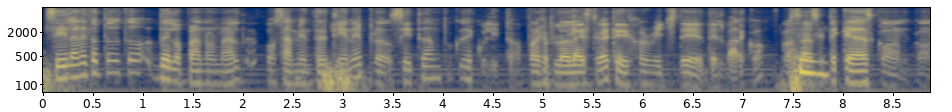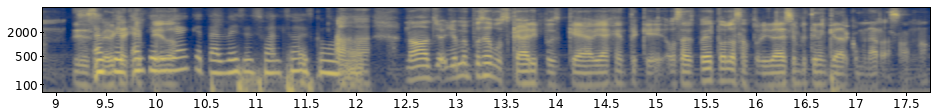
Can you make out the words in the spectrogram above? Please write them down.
Sí, la neta, todo esto de lo paranormal, o sea, me entretiene, pero sí te da un poco de culito. Por ejemplo, la historia que dijo Rich del barco, o sea, si te quedas con... con dices, aunque, aunque digan que tal vez es falso, es como... No, yo, yo me puse a buscar y pues que había gente que, o sea, después de todas las autoridades siempre tienen que dar como una razón, ¿no?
